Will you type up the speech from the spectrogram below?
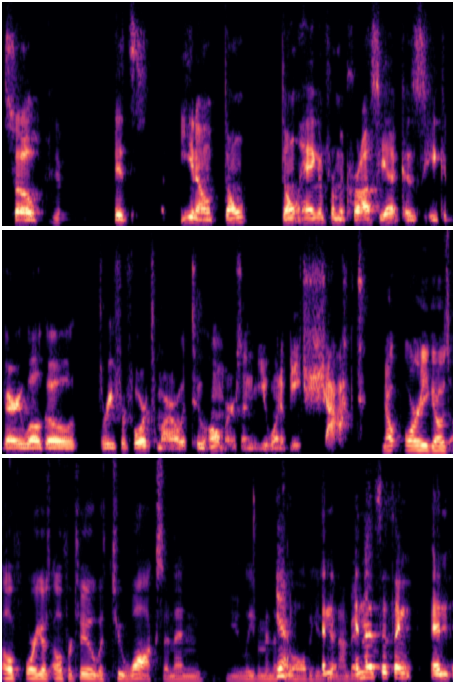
So Yep. it's you know don't don't hang him from the cross yet because he could very well go three for four tomorrow with two homers, and you wouldn't be shocked. Nope. Or he goes oh, or he goes oh for two with two walks, and then you leave him in the Yeah, two hole because And, on base. and that's the thing. And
